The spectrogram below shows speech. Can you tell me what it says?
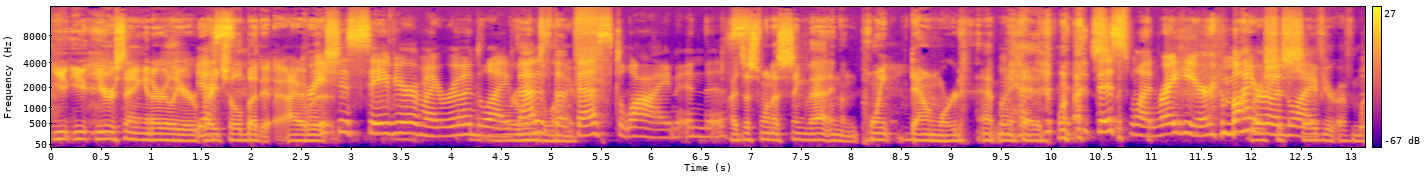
you, you. You were saying it earlier, Yes. Rachel, but I would- Gracious Savior of my ruined life. that Ruined is the best line in this. I just want to sing that and then point downward at my head. This one right here, my Gracious ruined life. Savior of my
